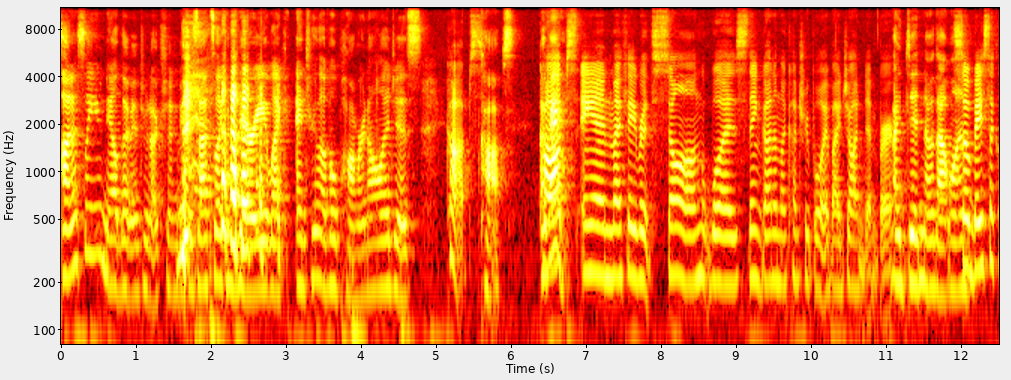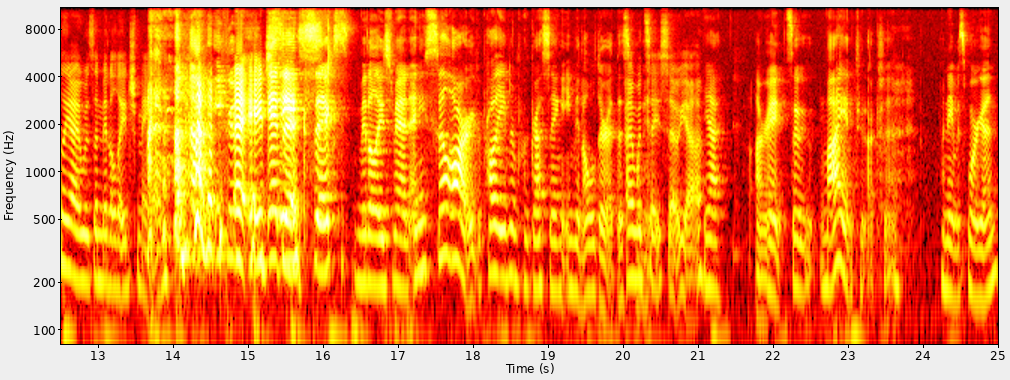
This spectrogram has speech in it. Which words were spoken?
Honestly, you nailed that introduction because that's like very like entry level Palmer knowledge is Cops. cops. Cops. And my favorite song was Thank God I'm a Country Boy by John Denver. I did know that one. So basically, I was a middle aged man. At age at age six. six, middle aged man, and you still are. You're probably even progressing even older at this I point. would say so, yeah. Yeah. All right. So my introduction. My name is Morgan.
